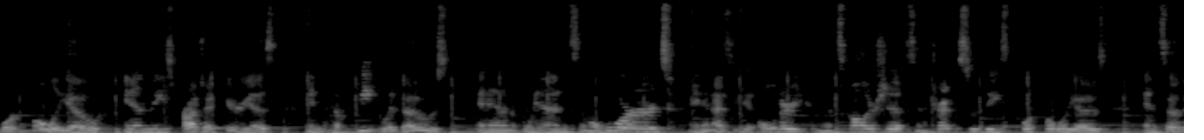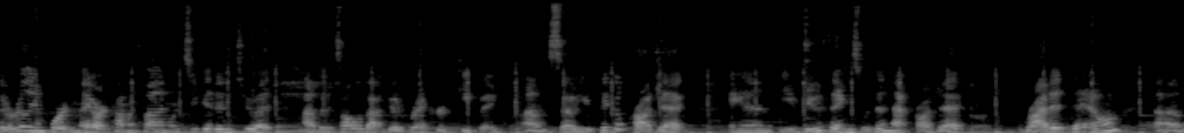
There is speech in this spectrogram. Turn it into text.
portfolio in these project areas and compete with those and win some awards. And as you get older, you can win scholarships and trips with these portfolios. And so they're really important. They are kind of fun once you get into it, uh, but it's all about good record keeping. Um, so you pick a project and you do things within that project, write it down, um,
